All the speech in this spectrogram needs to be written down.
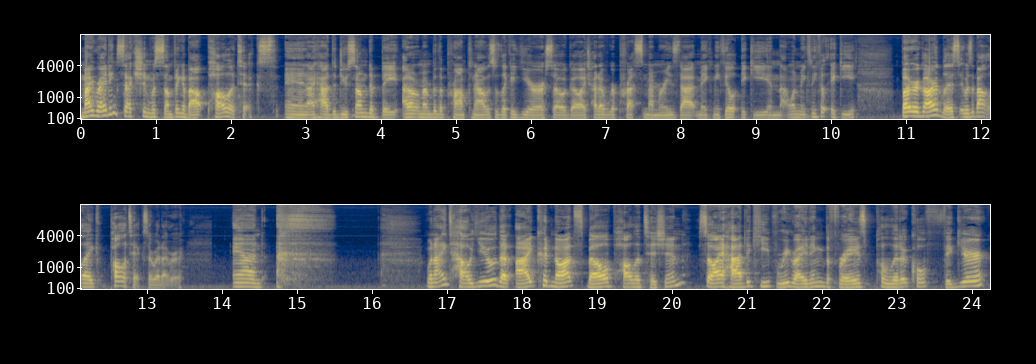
My writing section was something about politics and i had to do some debate. I don't remember the prompt now. This was like a year or so ago. I try to repress memories that make me feel icky and that one makes me feel icky. But regardless it was about like politics or whatever. And when i tell you that i could not spell politician so i had to keep rewriting the phrase political figure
